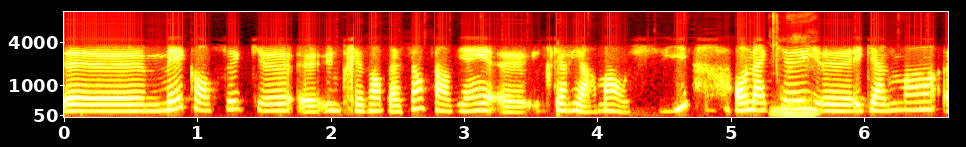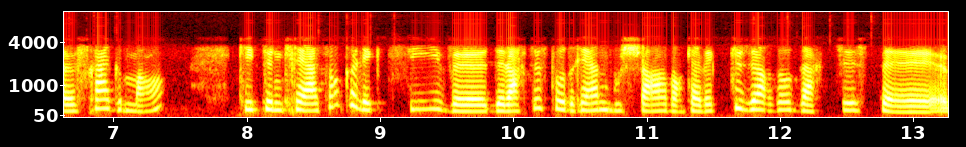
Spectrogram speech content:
euh, mais qu'on sait qu'une présentation s'en vient euh, ultérieurement aussi. On accueille euh, également euh, Fragment, qui est une création collective euh, de l'artiste Audrey-Anne Bouchard, donc avec plusieurs autres artistes euh,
